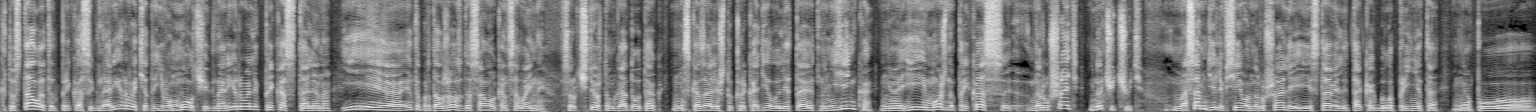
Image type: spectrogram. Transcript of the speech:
кто стал этот приказ игнорировать. Это его молча игнорировали, приказ Сталина. И это продолжалось до самого конца войны. В 1944 году так сказали, что крокодилы летают, но низенько, и можно приказ нарушать, но чуть-чуть. На самом деле все его нарушали и ставили так, как было принято э, по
